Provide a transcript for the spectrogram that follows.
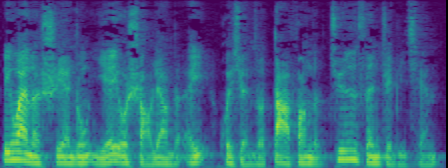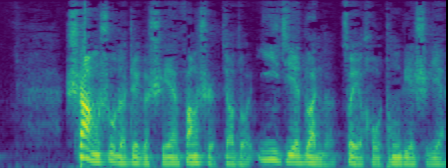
另外呢，实验中也有少量的 A 会选择大方的均分这笔钱。上述的这个实验方式叫做一阶段的最后通牒实验，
